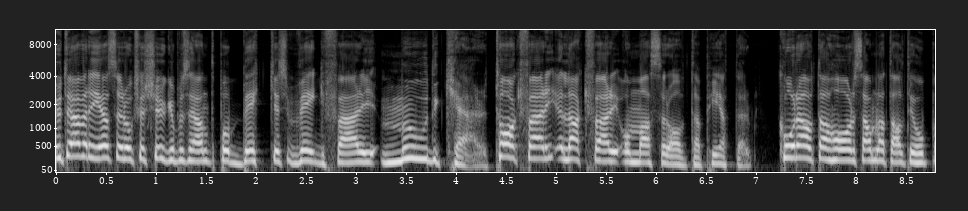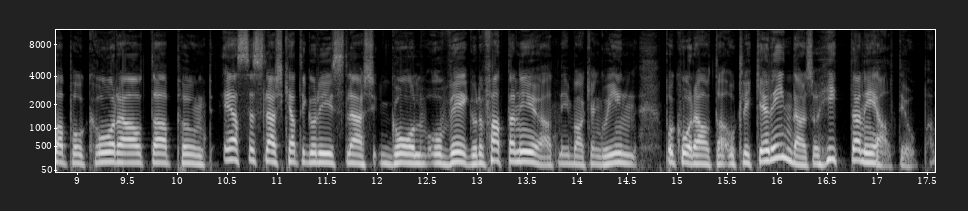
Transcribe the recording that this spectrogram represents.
Utöver det så är det också 20% på Beckers väggfärg Moodcare. Takfärg, lackfärg och massor av tapeter. K-Rauta har samlat alltihopa på krauta.se kategori golv och vägg och då fattar ni ju att ni bara kan gå in på K-Rauta och klicka er in där så hittar ni alltihopa.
